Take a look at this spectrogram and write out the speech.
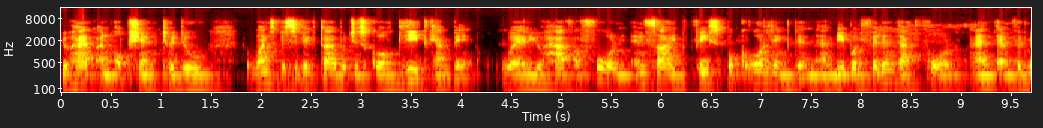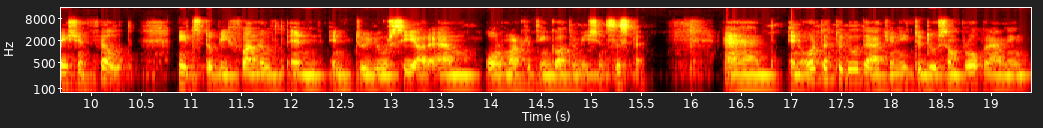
you have an option to do one specific type, which is called lead campaign, where you have a form inside Facebook or LinkedIn, and people fill in that form, and the information filled needs to be funneled in into your CRM or marketing automation system. And in order to do that, you need to do some programming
